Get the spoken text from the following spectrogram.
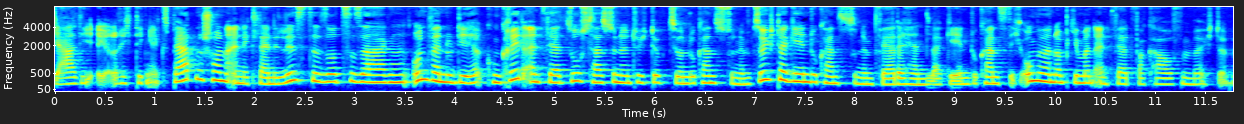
ja die richtigen Experten schon, eine kleine Liste sozusagen. Und wenn du dir konkret ein Pferd suchst, hast du natürlich die Option, du kannst zu einem Züchter gehen, du kannst zu einem Pferdehändler gehen, du kannst dich umhören, ob jemand ein Pferd verkaufen möchte.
